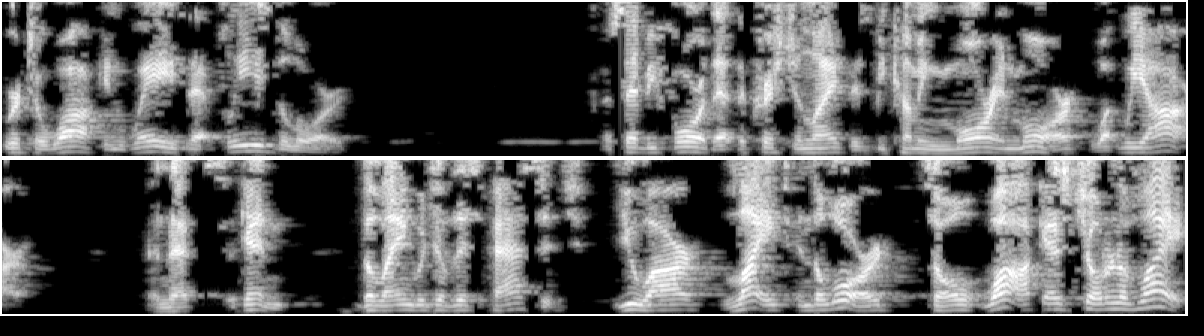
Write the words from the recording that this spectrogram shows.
we're to walk in ways that please the Lord. I've said before that the Christian life is becoming more and more what we are. And that's, again, the language of this passage. You are light in the Lord, so walk as children of light.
